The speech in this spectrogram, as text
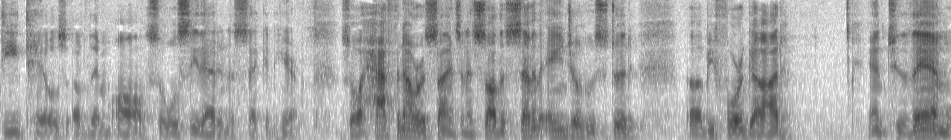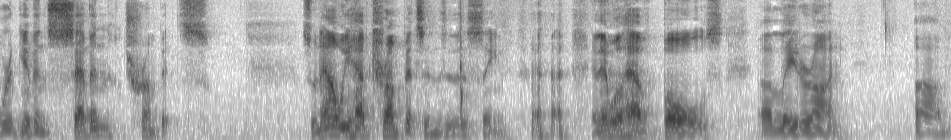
details of them all. So we'll see that in a second here. So a half an hour of silence. And I saw the seventh angel who stood uh, before God, and to them were given seven trumpets. So now we have trumpets into this scene. and then we'll have bowls uh, later on. Um,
